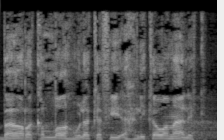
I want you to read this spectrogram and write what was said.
بارك الله لك في أهلك ومالك.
